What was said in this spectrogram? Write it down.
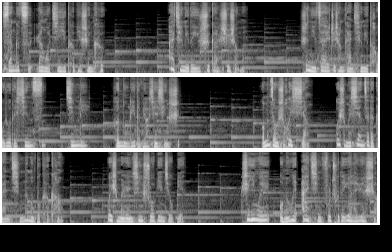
三个字让我记忆特别深刻。爱情里的仪式感是什么？是你在这场感情里投入的心思、精力和努力的表现形式。我们总是会想，为什么现在的感情那么不可靠？为什么人性说变就变？是因为我们为爱情付出的越来越少，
